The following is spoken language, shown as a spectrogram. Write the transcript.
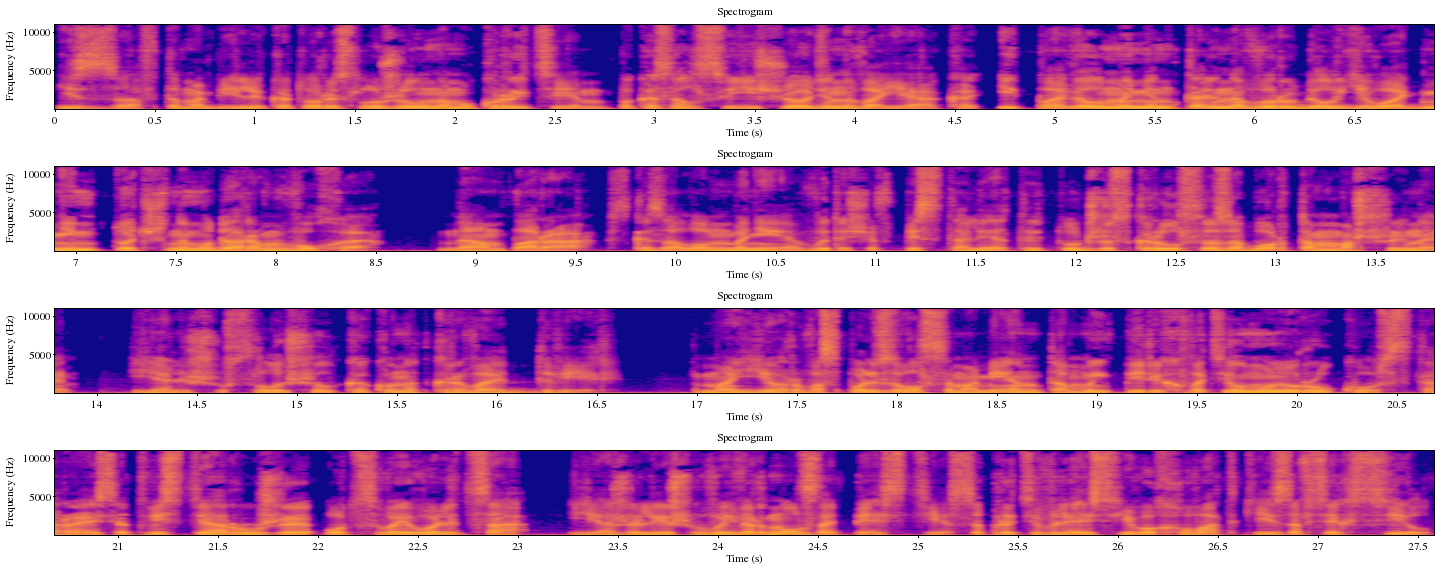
Из-за автомобиля, который служил нам укрытием, показался еще один вояка, и Павел моментально вырубил его одним точным ударом в ухо. «Нам пора», — сказал он мне, вытащив пистолет, и тут же скрылся за бортом машины. Я лишь услышал, как он открывает дверь. Майор воспользовался моментом и перехватил мою руку, стараясь отвести оружие от своего лица. Я же лишь вывернул запястье, сопротивляясь его хватке изо всех сил.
